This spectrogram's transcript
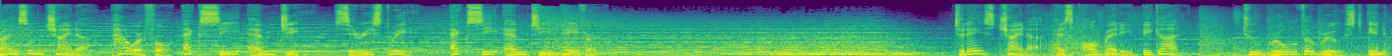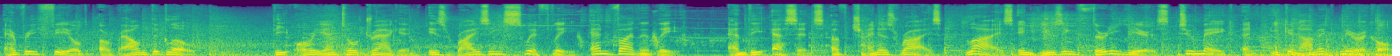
Rising China Powerful XCMG Series 3 XCMG Paver. Today's China has already begun to rule the roost in every field around the globe. The Oriental Dragon is rising swiftly and violently, and the essence of China's rise lies in using 30 years to make an economic miracle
